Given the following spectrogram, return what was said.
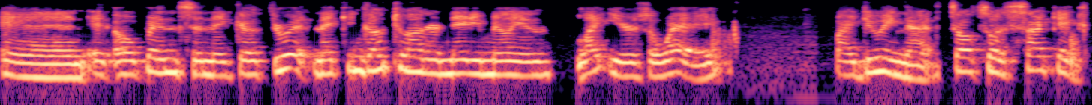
and it opens and they go through it and they can go 280 million light years away by doing that. It's also a psychic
